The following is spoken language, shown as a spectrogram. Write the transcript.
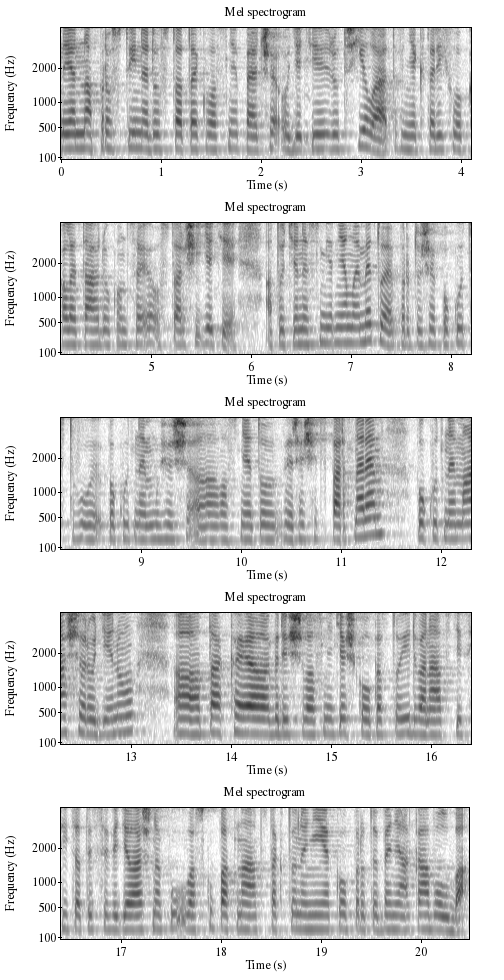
je naprostý nedostatek vlastně péče o děti do tří let, v některých lokalitách dokonce i o starší děti. A to tě nesmírně limituje, protože pokud, tvůj, pokud nemůžeš můžeš eh, vlastně to vyřešit s partnerem. Pokud nemáš rodinu, eh, tak eh, když vlastně tě školka stojí 12 tisíc a ty si vyděláš na půl úvazku 15, tak to není jako pro tebe nějaká volba.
